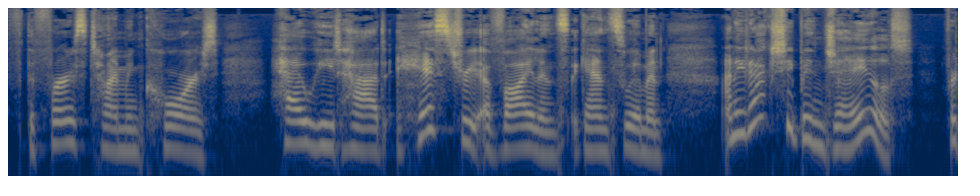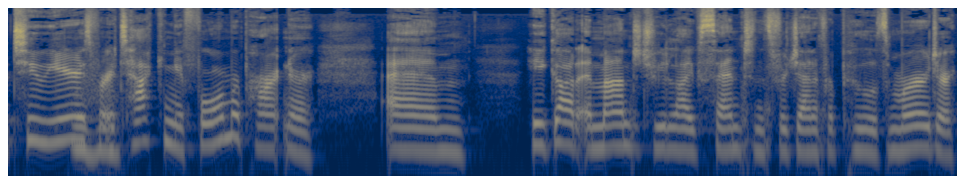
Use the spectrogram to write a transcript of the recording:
for the first time in court how he'd had a history of violence against women. And he'd actually been jailed for two years mm-hmm. for attacking a former partner. Um, he got a mandatory life sentence for Jennifer Poole's murder.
